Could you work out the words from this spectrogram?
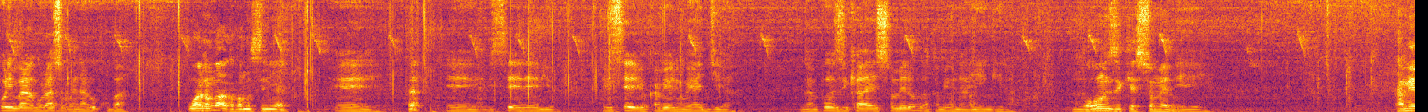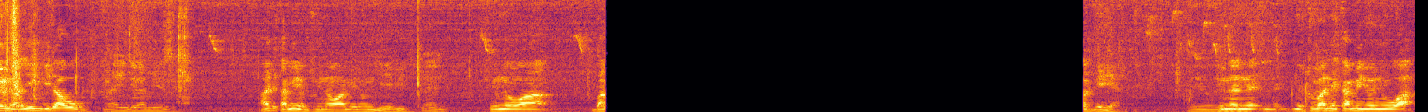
kulimbala nga olwasooka bwe nalukuba. Wano nga wakava mu siniya. Eh, Eh? eh, ebiseera ebyo ebiseera ebyo kamyoni weyajjira nga mpunzika essomero nga kamyoni ayingira. Mu- owunzika essomero Eh, kamiyoni ayingirawo? Ayingira music. Anti kamiyoni tulina wa mirundi ebiri Eh, tulina wa bageya. Eh, tulina ne- ne- ne tuba ne kamiyoni wa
